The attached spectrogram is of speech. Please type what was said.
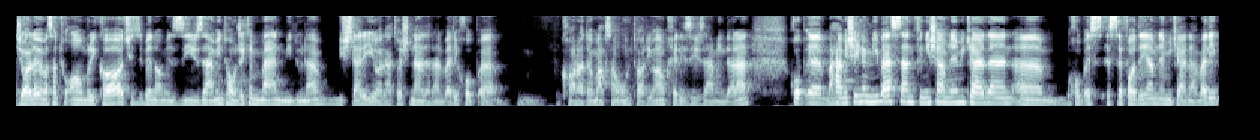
جالبه مثلا تو آمریکا چیزی به نام زیرزمین تا اونجا که من می‌دونم بیشتر ایالتاش ندارن. ولی خب کانادا مخصوصا اونتاریو هم خیلی زیرزمین دارن. خب همیشه اینو میبستن finish هم نمی‌کردن خب اس- استفاده هم نمی‌کردن. ولی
